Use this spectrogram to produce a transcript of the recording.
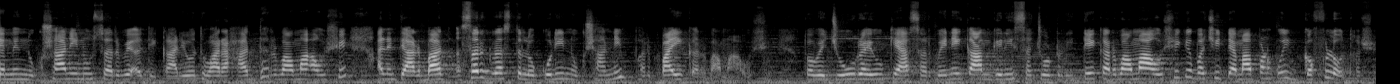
તેમની નુકસાનીનું સર્વે અધિકારીઓ દ્વારા હાથ ધરવામાં આવશે અને ત્યારબાદ અસરગ્રસ્ત લોકોની નુકસાનની ભરપાઈ કરવામાં આવશે. તો હવે જોવું રહ્યું કે આ સર્વેની કામગીરી સચોટ રીતે કરવામાં આવશે કે પછી તેમાં પણ કોઈ ગફલો થશે?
